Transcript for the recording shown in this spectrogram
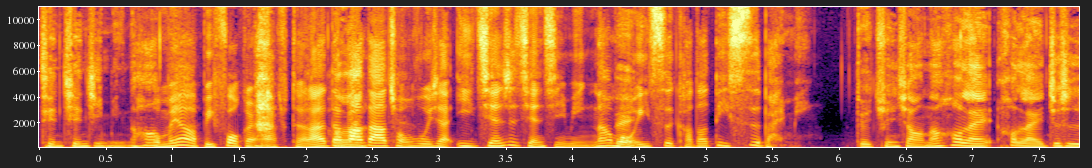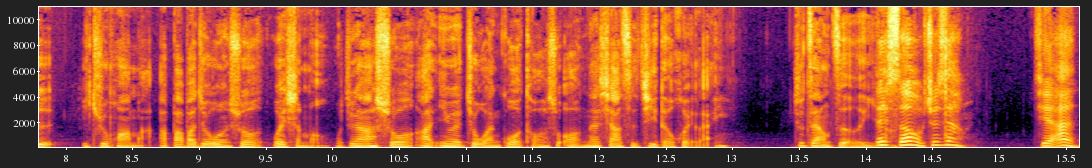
前前几名。然后我们要 before 跟 after 来，再帮大家重复一下，以前是前几名，那某一次考到第四百名，对，全校。然后后来后来就是一句话嘛，啊，爸爸就问说为什么？我就跟他说啊，因为就玩过头。他说哦，那下次记得回来，就这样子而已啊。那时候就这样结案。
